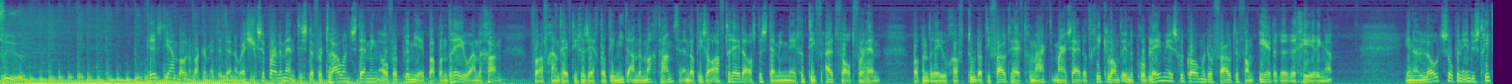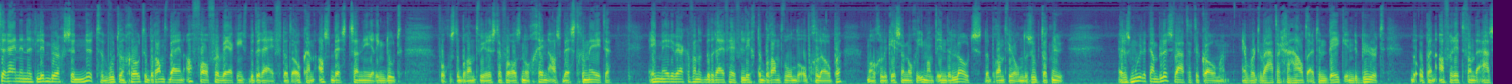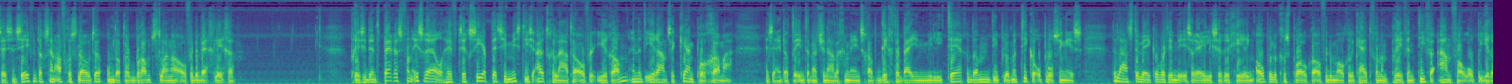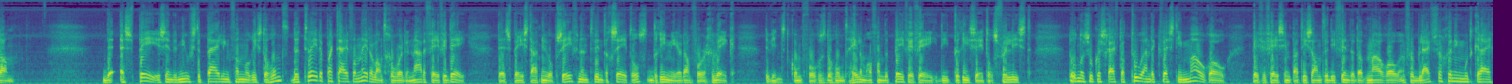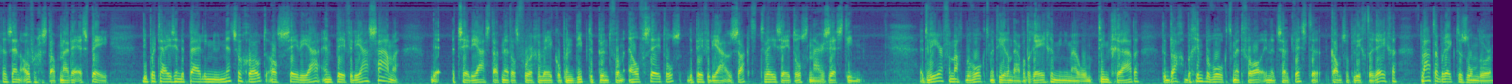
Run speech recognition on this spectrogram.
12 uur. Christian Bonenbakker met het NOS. Het parlement is de vertrouwensstemming over premier Papandreou aan de gang. Voorafgaand heeft hij gezegd dat hij niet aan de macht hangt en dat hij zal aftreden als de stemming negatief uitvalt voor hem. Papandreou gaf toe dat hij fouten heeft gemaakt, maar zei dat Griekenland in de problemen is gekomen door fouten van eerdere regeringen. In een loods op een industrieterrein in het Limburgse Nut woedt een grote brand bij een afvalverwerkingsbedrijf dat ook aan asbestsanering doet. Volgens de brandweer is er vooralsnog geen asbest gemeten. Een medewerker van het bedrijf heeft lichte brandwonden opgelopen. Mogelijk is er nog iemand in de loods. De brandweer onderzoekt dat nu. Er is moeilijk aan bluswater te komen. Er wordt water gehaald uit een beek in de buurt. De op- en afrit van de A76 zijn afgesloten omdat er brandslangen over de weg liggen. President Peres van Israël heeft zich zeer pessimistisch uitgelaten over Iran en het Iraanse kernprogramma. Hij zei dat de internationale gemeenschap dichter bij een militaire dan een diplomatieke oplossing is. De laatste weken wordt in de Israëlische regering openlijk gesproken over de mogelijkheid van een preventieve aanval op Iran. De SP is in de nieuwste peiling van Maurice de Hond de tweede partij van Nederland geworden na de VVD. De SP staat nu op 27 zetels, drie meer dan vorige week. De winst komt volgens de Hond helemaal van de PVV, die drie zetels verliest. De onderzoeker schrijft dat toe aan de kwestie Mauro. PVV-sympathisanten die vinden dat Mauro een verblijfsvergunning moet krijgen zijn overgestapt naar de SP. Die partij is in de peiling nu net zo groot als CDA en PvdA samen. De, het CDA staat net als vorige week op een dieptepunt van 11 zetels. De PvdA zakt twee zetels naar 16. Het weer vannacht bewolkt met hier en daar wat regen, minimaal rond 10 graden. De dag begint bewolkt met vooral in het zuidwesten kans op lichte regen. Later breekt de zon door.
